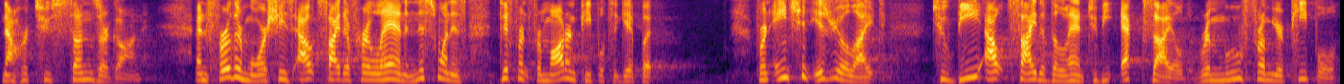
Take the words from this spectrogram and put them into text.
Now her two sons are gone. And furthermore, she's outside of her land. And this one is different for modern people to get, but for an ancient Israelite, to be outside of the land, to be exiled, removed from your people,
